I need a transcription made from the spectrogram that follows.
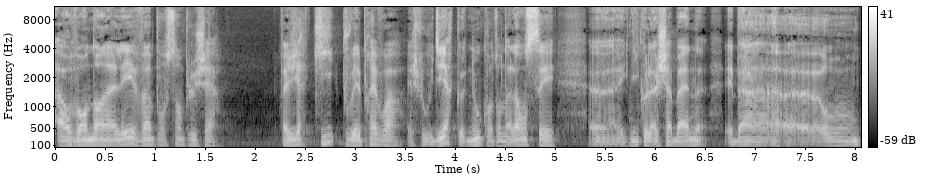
En vendant un lait 20% plus cher Enfin, je veux dire, qui pouvait le prévoir? Et je peux vous dire que nous, quand on a lancé euh, avec Nicolas Chaban, eh ben, euh, on,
